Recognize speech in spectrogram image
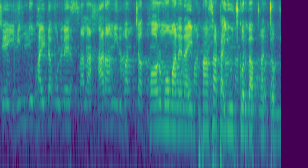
সেই হিন্দু ভাইটা বলবে, সালা হারামির বাচ্চা ধর্ম মানে না, এই ভাষাটা ইউজ করবে আপনার জন্য।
